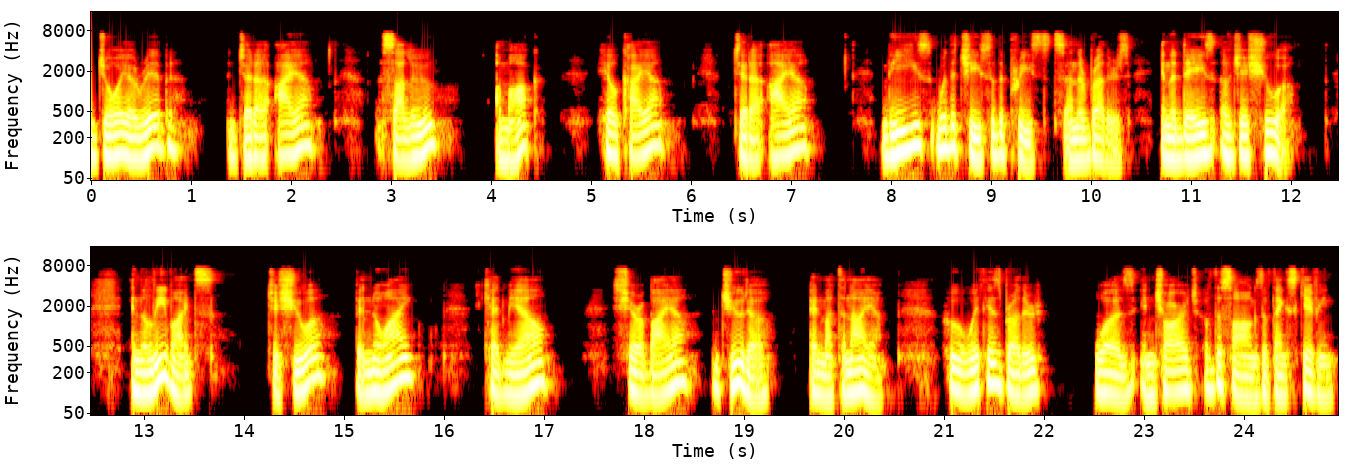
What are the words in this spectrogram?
Joiarib, Jedaiah, Sallu, Amok, Hilkiah, Jedaiah. These were the chiefs of the priests and their brothers in the days of Jeshua. In the Levites, Jeshua, Binnui, Kadmiel, Sherebiah, Judah, and Mattaniah, who with his brother was in charge of the songs of thanksgiving,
